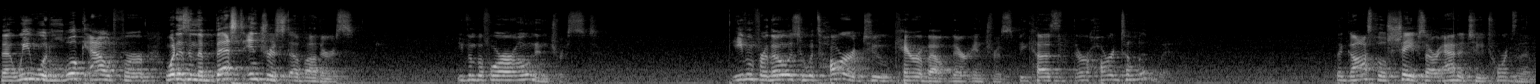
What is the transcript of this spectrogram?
That we would look out for what is in the best interest of others, even before our own interest. Even for those who it's hard to care about their interests because they're hard to live with. The gospel shapes our attitude towards them.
